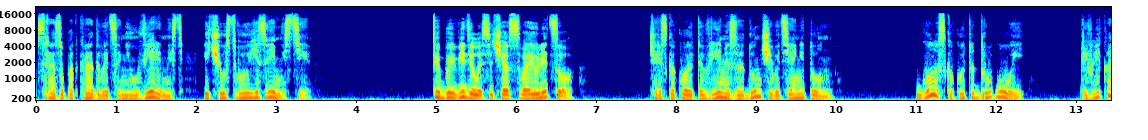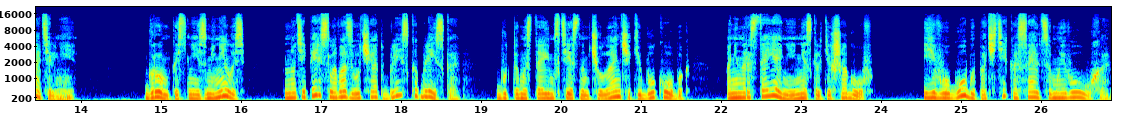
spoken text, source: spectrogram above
Сразу подкрадывается неуверенность и чувство уязвимости. «Ты бы видела сейчас свое лицо!» Через какое-то время задумчиво тянет он. Голос какой-то другой, привлекательнее. Громкость не изменилась, но теперь слова звучат близко-близко, будто мы стоим в тесном чуланчике бок о бок, а не на расстоянии нескольких шагов, его губы почти касаются моего уха.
